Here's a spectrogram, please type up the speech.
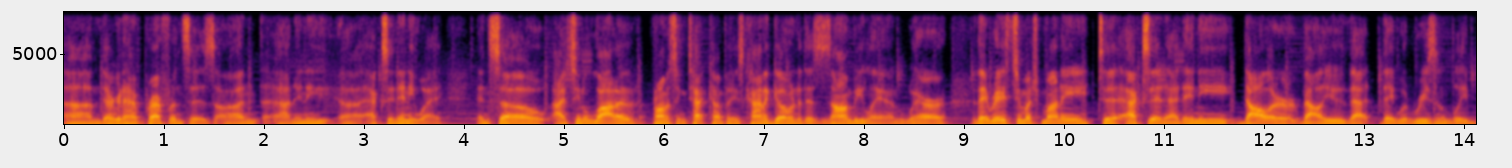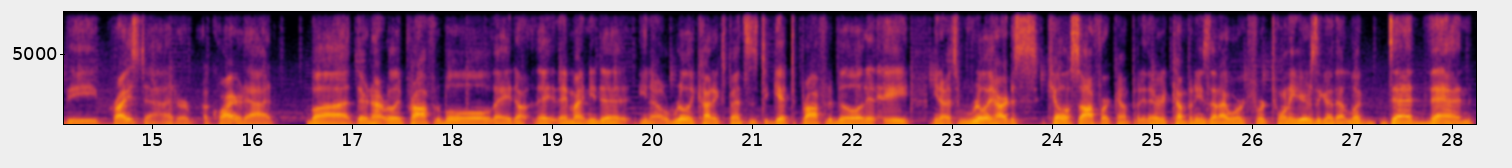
Um, they're going to have preferences on on any uh, exit anyway. And so I've seen a lot of promising tech companies kind of go into this zombie land where they raise too much money to exit at any dollar value that they would reasonably be priced at or acquired at but they're not really profitable. They don't. They, they might need to you know really cut expenses to get to profitability. You know, it's really hard to kill a software company. There are companies that I worked for 20 years ago that looked dead then,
